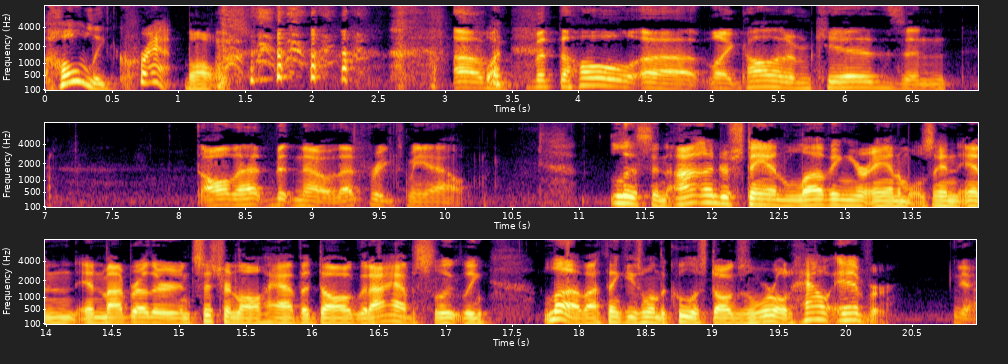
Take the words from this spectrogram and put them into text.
Holy crap balls. Um, but the whole uh, like calling them kids and all that, but no, that freaks me out. listen, I understand loving your animals, and and and my brother and sister in law have a dog that I absolutely love. I think he's one of the coolest dogs in the world. However, Yeah.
